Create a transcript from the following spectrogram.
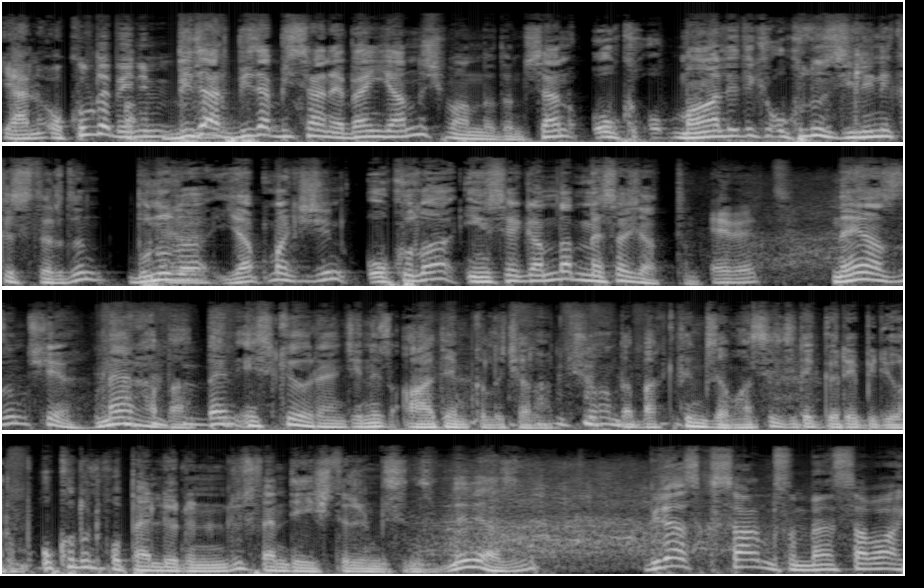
yani okul da benim Bir dakika bir, dakika, bir saniye ben yanlış mı anladım? Sen ok- mahalledeki okulun zilini kıstırdın. Bunu da Evet. yapmak için okula Instagram'dan mesaj attın. Evet. Ne yazdın? Şey, Merhaba ben eski öğrenciniz Adem Kılıçalan. Şu anda baktığım zaman sizi de görebiliyorum. Okulun hoparlörünü lütfen değiştirir misiniz? Ne yazdın? Biraz kısar mısın? Ben sabah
